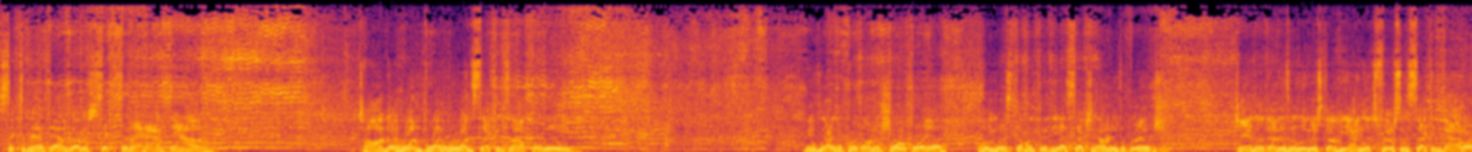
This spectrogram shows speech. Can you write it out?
Six and a half down, driver six and a half down. Tondo 1.1 seconds off the lead. These guys are putting on a show for you. Leaders coming through the S section underneath the bridge. Chandler, that is the leaders coming behind. It's first and second battle.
